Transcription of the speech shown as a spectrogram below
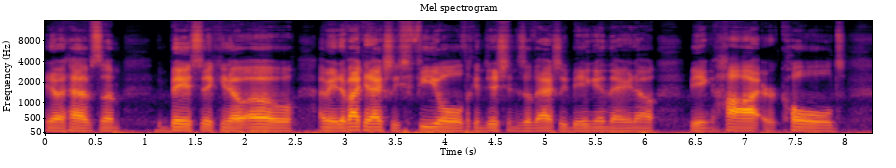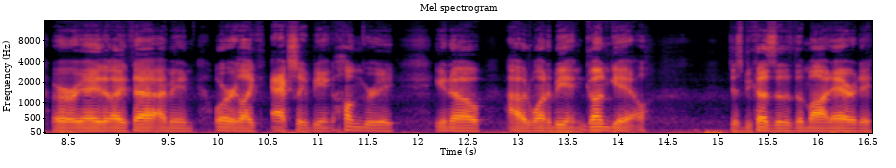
you know, have some basic, you know, oh, I mean, if I could actually feel the conditions of actually being in there, you know, being hot or cold or anything like that, I mean, or like actually being hungry, you know, I would want to be in Gun Gale just because of the modarity.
